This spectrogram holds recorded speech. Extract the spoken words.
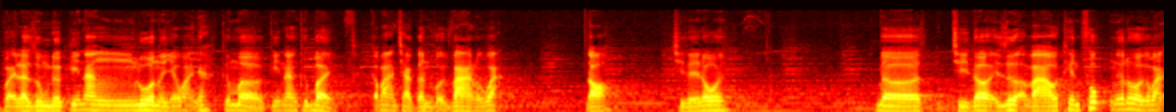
Vậy là dùng được kỹ năng luôn rồi nhé các bạn nhé cứ mở kỹ năng thứ bảy. Các bạn chả cần vội vàng đâu các bạn. Đó, chỉ thế thôi. Giờ chỉ đợi dựa vào thiên phúc nữa thôi các bạn.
